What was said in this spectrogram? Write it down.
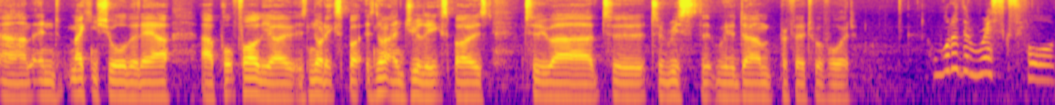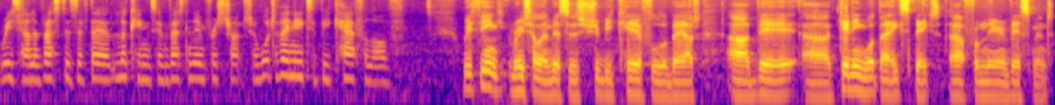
um, and making sure that our, our portfolio is not, is not unduly exposed to, uh, to, to risks that we'd um, prefer to avoid. What are the risks for retail investors if they're looking to invest in infrastructure? What do they need to be careful of? We think retail investors should be careful about uh, their, uh, getting what they expect uh, from their investment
